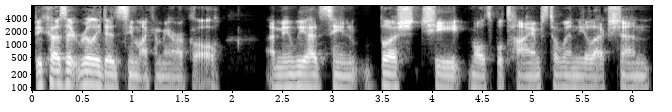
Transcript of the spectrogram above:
because it really did seem like a miracle. I mean, we had seen Bush cheat multiple times to win the election.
